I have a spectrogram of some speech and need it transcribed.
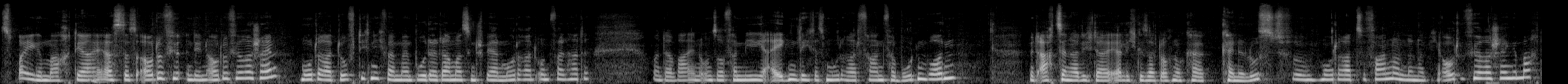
Zwei gemacht, ja. Erst das Auto, den Autoführerschein. Motorrad durfte ich nicht, weil mein Bruder damals einen schweren Motorradunfall hatte. Und da war in unserer Familie eigentlich das Motorradfahren verboten worden. Mit 18 hatte ich da ehrlich gesagt auch noch keine Lust, Motorrad zu fahren. Und dann habe ich einen Autoführerschein gemacht.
